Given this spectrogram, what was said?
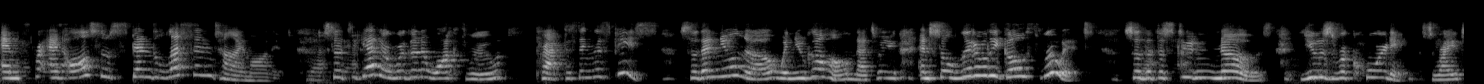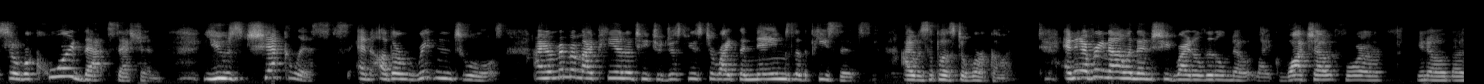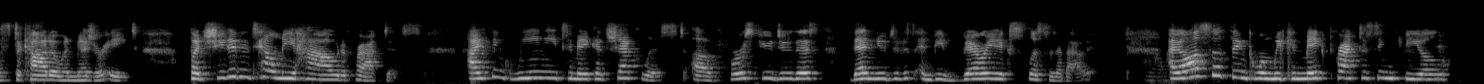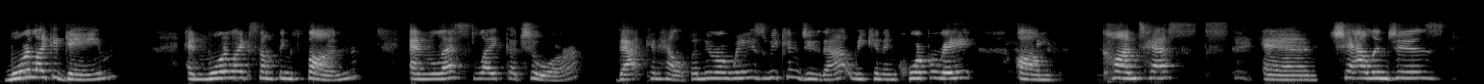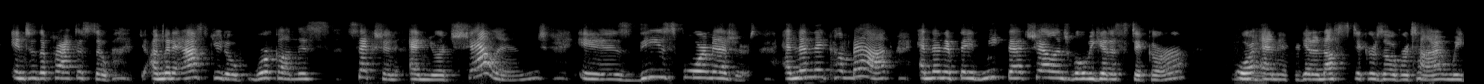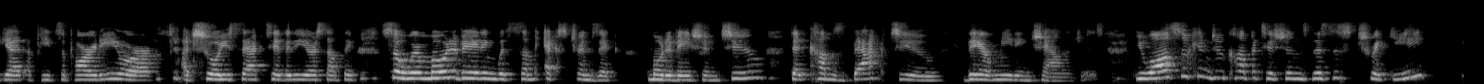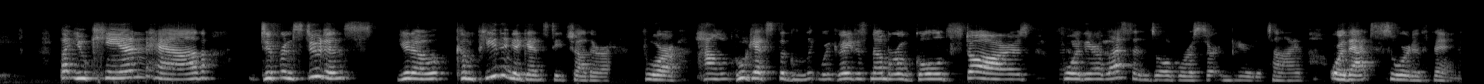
and and also spend lesson time on it. Yeah, so yeah. together we're going to walk through practicing this piece. So then you'll know when you go home that's what you and so literally go through it so yeah, that the student knows. Use recordings, right? So record that session. Use checklists and other written tools. I remember my piano teacher just used to write the names of the pieces I was supposed to work on and every now and then she'd write a little note like watch out for you know the staccato in measure eight. But she didn't tell me how to practice. I think we need to make a checklist of first you do this then you do this and be very explicit about it. I also think when we can make practicing feel more like a game and more like something fun and less like a chore that can help. And there are ways we can do that. We can incorporate um, contests and challenges into the practice. So I'm going to ask you to work on this section, and your challenge is these four measures. And then they come back, and then if they meet that challenge, well, we get a sticker or mm-hmm. and if we get enough stickers over time we get a pizza party or a choice activity or something so we're motivating with some extrinsic motivation too that comes back to their meeting challenges you also can do competitions this is tricky but you can have different students you know competing against each other for how who gets the greatest number of gold stars for their lessons over a certain period of time or that sort of thing.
